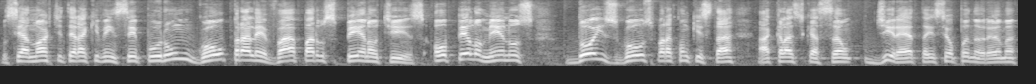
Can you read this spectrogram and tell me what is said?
O Cianorte terá que vencer por um gol para levar para os pênaltis, ou pelo menos dois gols para conquistar a classificação direta. Esse é o panorama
